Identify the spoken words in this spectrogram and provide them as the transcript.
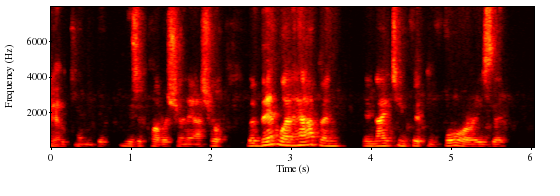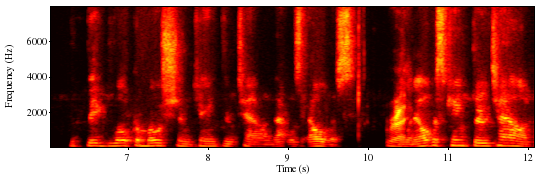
who Yeah. became a big music publisher in Nashville. But then what happened in 1954 is that the big locomotion came through town, and that was Elvis. Right. And when Elvis came through town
